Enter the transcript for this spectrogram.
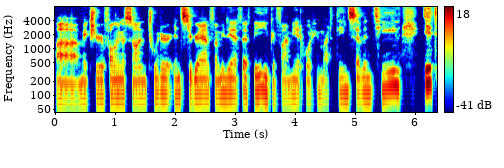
uh, make sure you're following us on Twitter, Instagram, Familia FFB. You can find me at Jorge Martin 17. It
